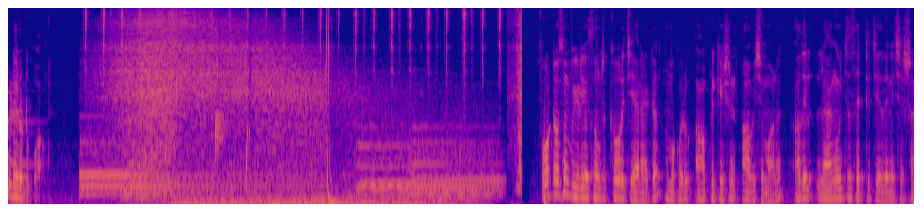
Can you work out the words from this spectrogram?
വീഡിയോയിലോട്ട് പോകാം ഫോട്ടോസും വീഡിയോസും റിക്കവർ ചെയ്യാനായിട്ട് നമുക്കൊരു ആപ്ലിക്കേഷൻ ആവശ്യമാണ്. അതിൽ ലാംഗ്വേജ് സെറ്റ് ചെയ്തതിന് ശേഷം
